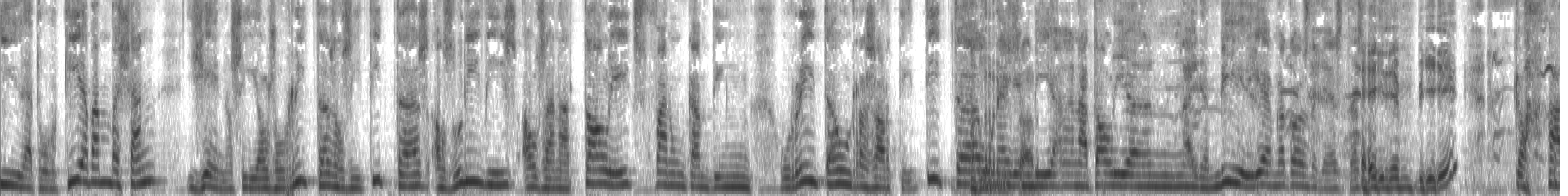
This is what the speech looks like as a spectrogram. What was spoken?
I de Turquia van baixant gent, o sigui, els urrites, els hitites, els lidis, els anatòlics, fan un càmping urrita, un resort hitita, Un un. Airbnb Anatolian Airbnb, diguem-ne, coses d'aquestes. Airbnb? Clar,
